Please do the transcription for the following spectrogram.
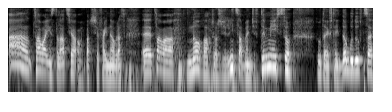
A cała instalacja, o patrzcie, fajny obraz, e, cała nowa rozdzielnica będzie w tym miejscu, tutaj w tej dobudówce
